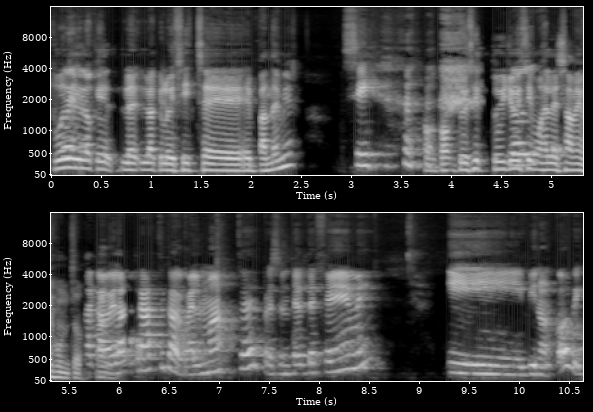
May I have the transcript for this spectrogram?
¿Tú eres lo, que, lo que lo hiciste en pandemia? Sí. Tú, y yo hicimos el examen juntos. Acabé las prácticas, acabé el máster, presenté el TFM y vino el COVID.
